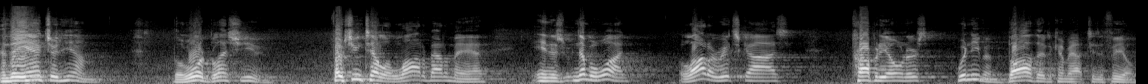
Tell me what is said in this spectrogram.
And they answered him, The Lord bless you. Folks, you can tell a lot about a man in his, number one, a lot of rich guys, property owners, wouldn't even bother to come out to the field.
